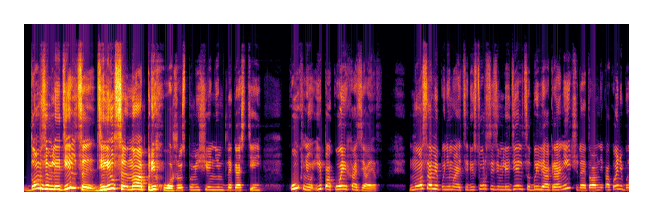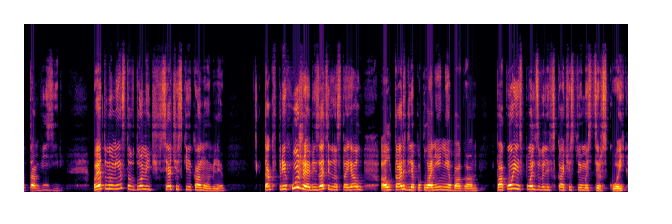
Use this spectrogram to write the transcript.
Дом земледельца делился на прихожую с помещением для гостей, кухню и покои хозяев. Но, сами понимаете, ресурсы земледельца были ограничены, это вам не какой-нибудь там визирь. Поэтому место в доме всячески экономили. Так в прихожей обязательно стоял алтарь для поклонения богам. Покои использовались в качестве мастерской,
